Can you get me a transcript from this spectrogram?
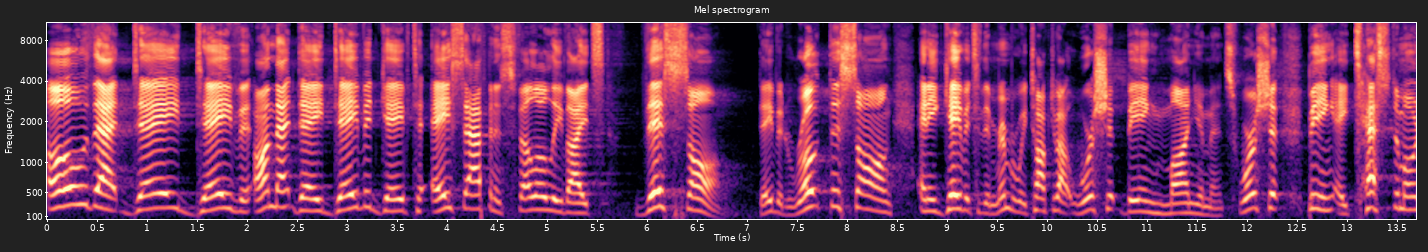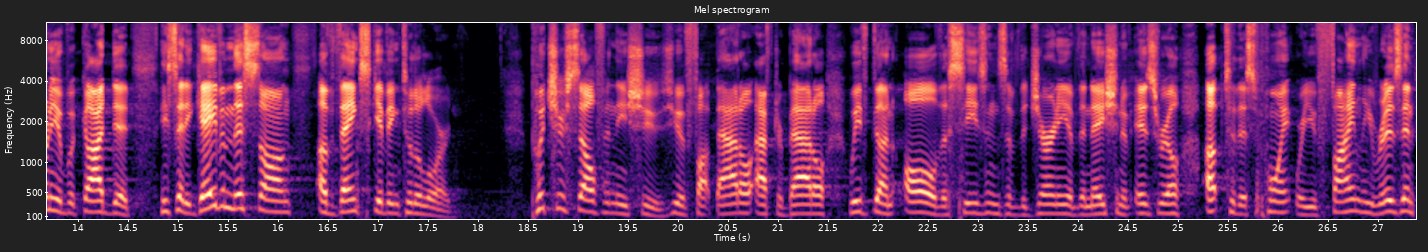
Oh, that day, David, on that day, David gave to Asaph and his fellow Levites this song. David wrote this song and he gave it to them. Remember, we talked about worship being monuments, worship being a testimony of what God did. He said he gave him this song of thanksgiving to the Lord. Put yourself in these shoes. You have fought battle after battle. We've done all the seasons of the journey of the nation of Israel up to this point where you've finally risen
